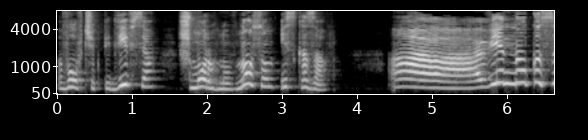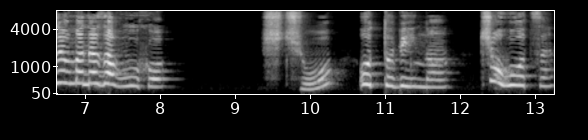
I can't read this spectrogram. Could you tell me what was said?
Вовчик підвівся, шморгнув носом і сказав А, він укусив мене за вухо. Що? От тобі й на. Чого це?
